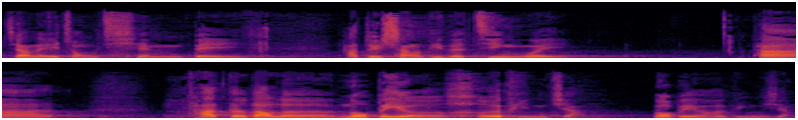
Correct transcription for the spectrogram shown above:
这样的一种谦卑，他对上帝的敬畏，他他得到了诺贝尔和平奖。诺贝尔和平奖，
